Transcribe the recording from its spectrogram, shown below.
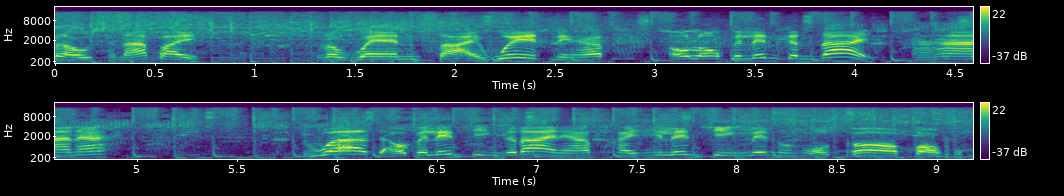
เราชนะไป ระแวนสายเวทนะครับ เอาลองไปเล่นกันได้ฮาๆนะ หรือว่าจะเอาไปเล่นจริงก็ได้นะครับ ใครที่เล่นจริงเล่นโหดก็บอกผม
